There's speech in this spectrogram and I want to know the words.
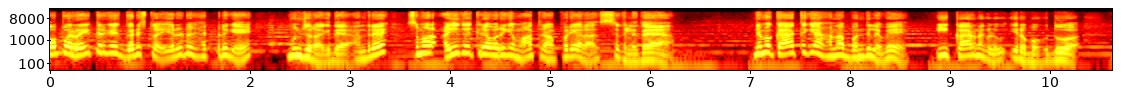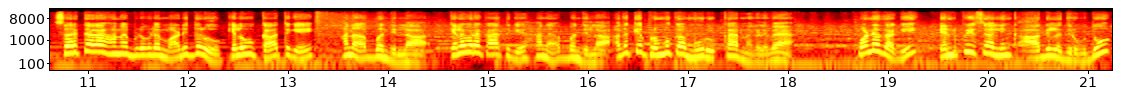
ಒಬ್ಬ ರೈತರಿಗೆ ಗರಿಷ್ಠ ಎರಡು ಹೆಕ್ಟರ್ಗೆ ಮುಂಜೂರಾಗಿದೆ. ಅಂದ್ರೆ ಸುಮಾರು ಐದು ಎಕರೆವರೆಗೆ ಮಾತ್ರ ಪರಿಹಾರ ಸಿಗಲಿದೆ. ನಿಮ್ಮ ಖಾತೆಗೆ ಹಣ ಬಂದಿಲ್ಲವೇ? ಈ ಕಾರಣಗಳು ಇರಬಹುದು. ಸರ್ಕಾರ ಹಣ ಬಿಡುಗಡೆ ಮಾಡಿದ್ದರೂ ಕೆಲವು ಖಾತೆಗೆ ಹಣ ಬಂದಿಲ್ಲ. ಕೆಲವರ ಖಾತೆಗೆ ಹಣ ಬಂದಿಲ್ಲ. ಅದಕ್ಕೆ ಪ್ರಮುಖ ಮೂರು ಕಾರಣಗಳಿವೆ. ಒಂದನೇದಾಗಿ ಎನ್ ಪಿ ಸಿ ಲಿಂಕ್ ಆಗಿಲ್ಲದಿರುವುದು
